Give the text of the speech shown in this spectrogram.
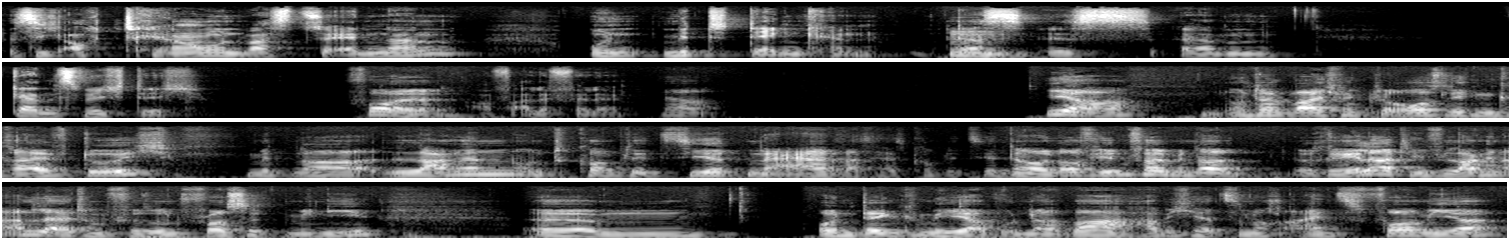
sich auch trauen, was zu ändern und mitdenken. Das mhm. ist ähm, ganz wichtig. Voll. Auf alle Fälle. Ja. Ja, und dann war ich mit grauslichen Greif durch, mit einer langen und komplizierten, naja, was heißt kompliziert? Na, auf jeden Fall mit einer relativ langen Anleitung für so ein Frosted Mini. Ähm, und denke mir, ja, wunderbar, habe ich jetzt noch eins vor mir,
